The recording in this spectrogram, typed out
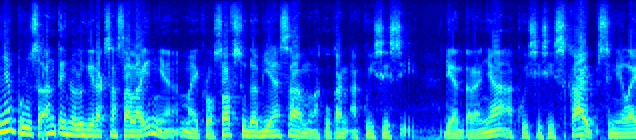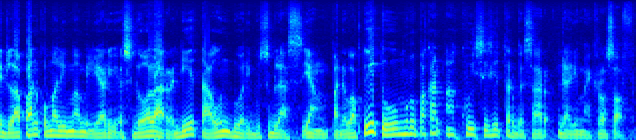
Layaknya perusahaan teknologi raksasa lainnya, Microsoft sudah biasa melakukan akuisisi. Di antaranya akuisisi Skype senilai 8,5 miliar US dollar di tahun 2011, yang pada waktu itu merupakan akuisisi terbesar dari Microsoft.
